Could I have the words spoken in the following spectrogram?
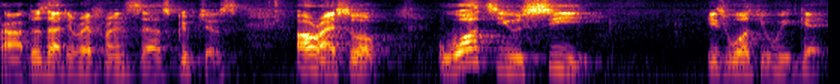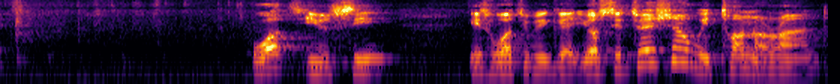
Uh, those are the reference uh, scriptures. All right, so what you see is what you will get. What you see is what you will get. Your situation will turn around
